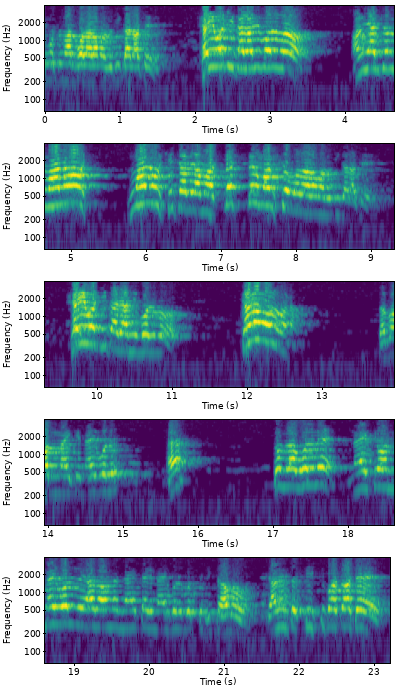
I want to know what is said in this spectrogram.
মুসলমান বলার আমার অধিকার আছে। সেই অধিকার আমি বলব। আমি একজন মানুষ। মানুষ হিসাবে আমার প্রত্যেক মানুষ বলার আমার অধিকার আছে। সেই অধিকারে আমি বলব। কেন বলব না? তবে অন্যায়কে নাই বলে। হ্যাঁ? তোমরা বলবে, ন্যায়কে অন্যায় বলবে, আর আমরা ন্যায়টাকে নাই বলে বলতে দিতে হব। জানেন তো সৃষ্টিকর্তা আছে।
